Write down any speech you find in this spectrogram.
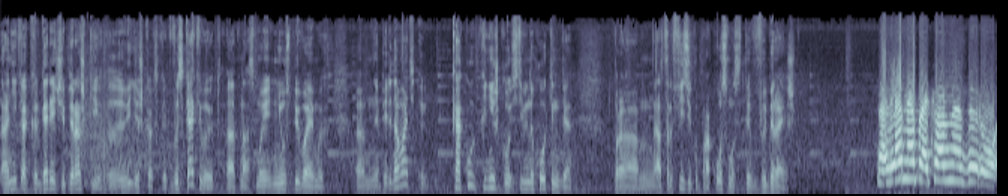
они как горячие пирожки, э, видишь, как сказать, выскакивают от нас, мы не успеваем их э, передавать. Какую книжку Стивена Хокинга про астрофизику, про космос ты выбираешь? Наверное, про черную дыру.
